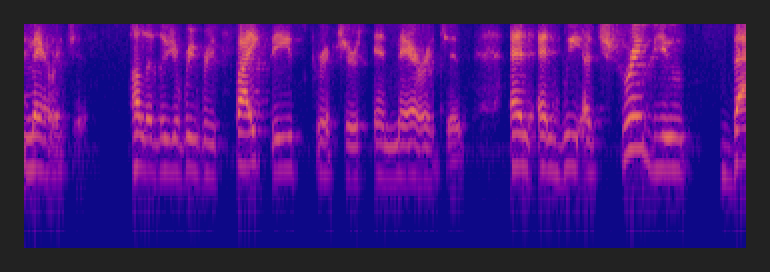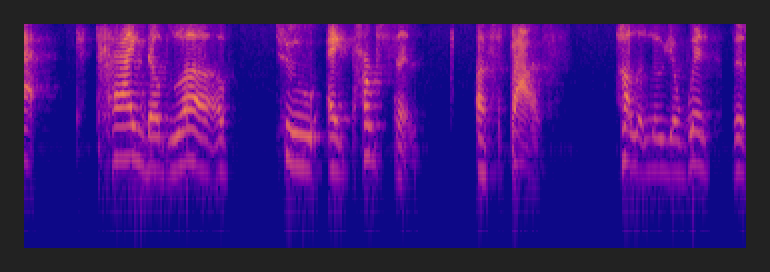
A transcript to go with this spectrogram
marriages. Hallelujah. We recite these scriptures in marriages and, and we attribute that kind of love to a person, a spouse. Hallelujah. When the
